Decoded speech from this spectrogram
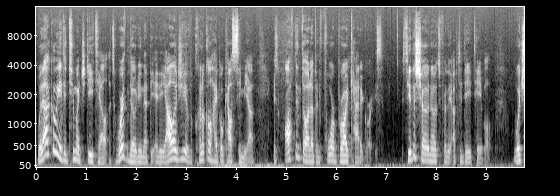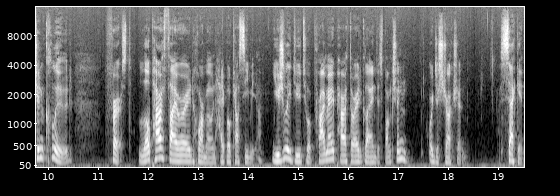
Without going into too much detail, it's worth noting that the etiology of clinical hypocalcemia is often thought of in four broad categories. See the show notes for the up to date table, which include first, low parathyroid hormone hypocalcemia, usually due to a primary parathyroid gland dysfunction or destruction. Second,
